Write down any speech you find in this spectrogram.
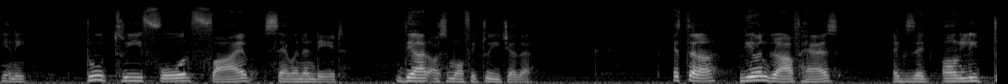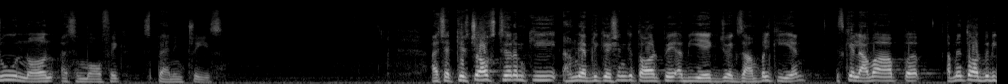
یعنی two three four five seven and eight they are isomorphic to each other اس طرح given graph has only two non isomorphic spanning trees اچھا کرچوف تھیورم کی ہم نے اپلیکیشن کے طور پہ ابھی ایک جو ایگزامپل کی ہے اس کے علاوہ آپ اپنے طور پہ بھی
